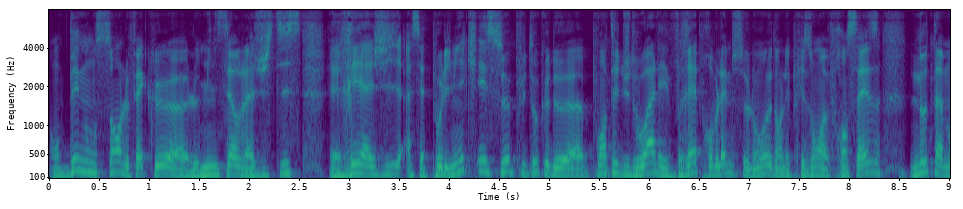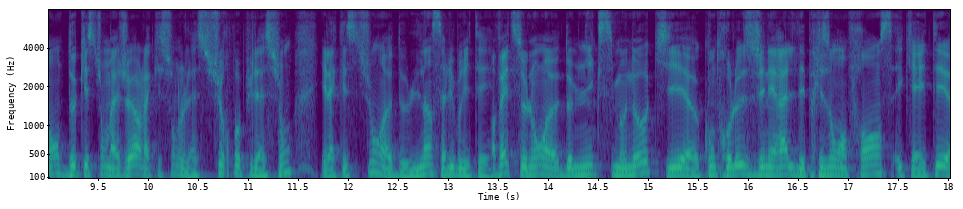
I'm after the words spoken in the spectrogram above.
en dénonçant le fait que le ministère de la Justice réagit à cette polémique, et ce plutôt que de euh, pointer du doigt les vrais problèmes selon eux dans les prisons euh, françaises, notamment deux questions majeures, la question de la surpopulation et la question euh, de l'insalubrité. En fait, selon Dominique Simoneau, qui est contrôleuse générale des prisons en France et qui a été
